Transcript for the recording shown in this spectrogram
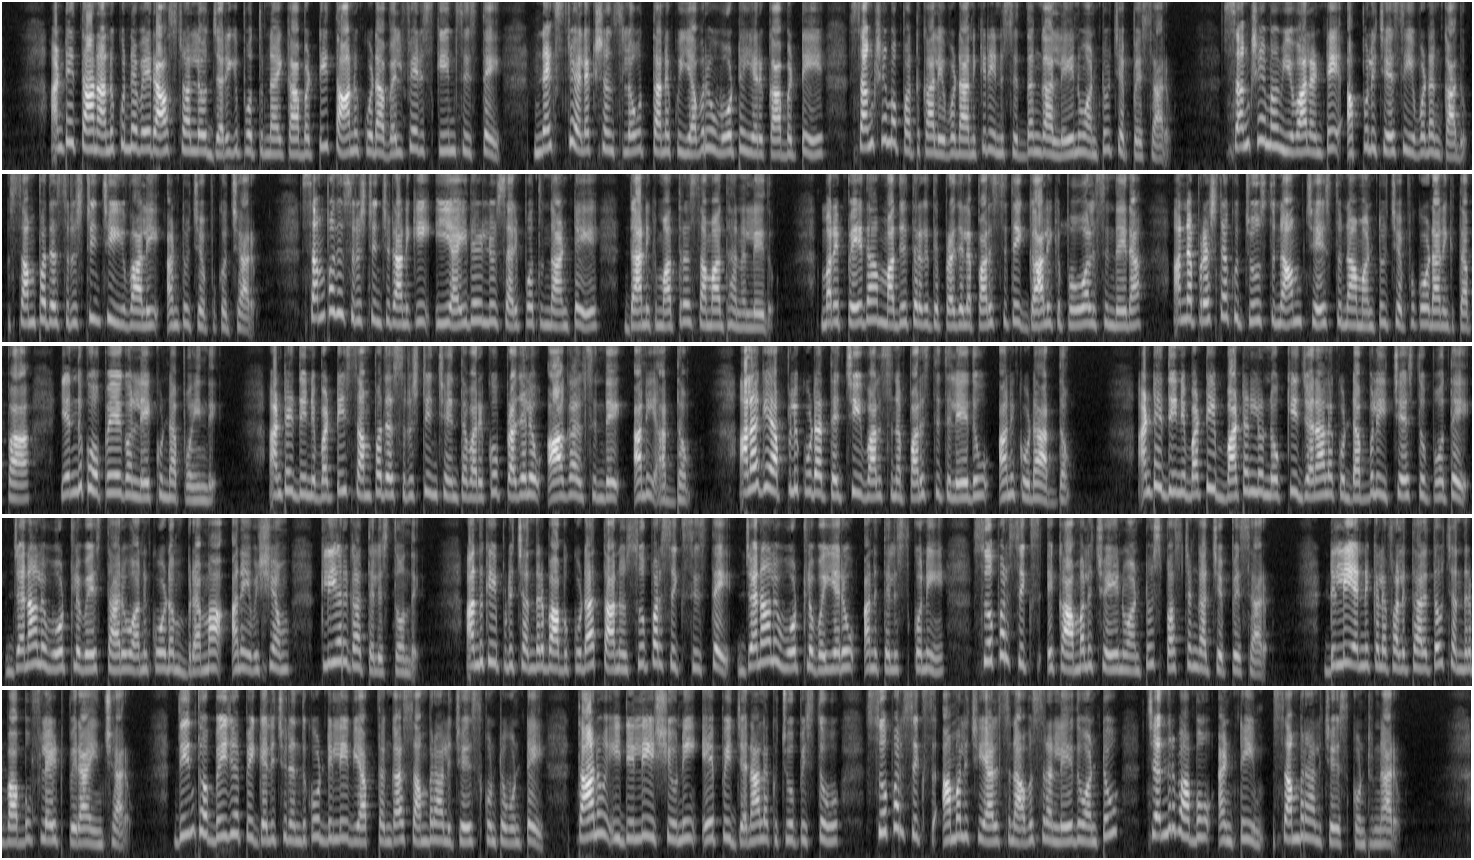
అంటే తాను అనుకున్నవే రాష్ట్రాల్లో జరిగిపోతున్నాయి కాబట్టి తాను కూడా వెల్ఫేర్ స్కీమ్స్ ఇస్తే నెక్స్ట్ ఎలక్షన్స్లో తనకు ఎవరూ ఓటయ్యరు కాబట్టి సంక్షేమ పథకాలు ఇవ్వడానికి నేను సిద్ధంగా లేను అంటూ చెప్పేశారు. సంక్షేమం ఇవ్వాలంటే అప్పులు చేసి ఇవ్వడం కాదు సంపద సృష్టించి ఇవ్వాలి అంటూ చెప్పుకొచ్చారు. సంపద సృష్టించడానికి ఈ ఐదేళ్ళు సరిపోతుందా అంటే దానికి మాత్రం సమాధానం లేదు. మరి పేద మధ్యతరగతి ప్రజల పరిస్థితి గాలికి పోవాల్సిందేనా? అన్న ప్రశ్నకు చూస్తున్నాం చేస్తున్నామంటూ చెప్పుకోవడానికి తప్ప ఎందుకు ఉపయోగం లేకుండా పోయింది? అంటే దీన్ని బట్టి సంపద సృష్టించేంత వరకు ప్రజలు ఆగాల్సిందే అని అర్థం. అలాగే అప్పులు కూడా తెచ్చి ఇవ్వాల్సిన పరిస్థితి లేదు అని కూడా అర్థం. అంటే దీన్ని బట్టి బటన్లు నొక్కి జనాలకు డబ్బులు ఇచ్చేస్తూ పోతే జనాలు ఓట్లు వేస్తారు అనుకోవడం భ్రమ అనే విషయం క్లియర్గా తెలుస్తోంది. అందుకే ఇప్పుడు చంద్రబాబు కూడా తాను సూపర్ సిక్స్ ఇస్తే జనాలు ఓట్లు వెయ్యరు అని తెలుసుకుని సూపర్ సిక్స్ ఇక అమలు చేయను అంటూ స్పష్టంగా చెప్పేశారు. ఢిల్లీ ఎన్నికల ఫలితాలతో చంద్రబాబు ఫ్లైట్ ఫిరాయించారు దీంతో బీజేపీ గెలిచినందుకు ఢిల్లీ వ్యాప్తంగా సంబరాలు చేసుకుంటూ ఉంటే తాను ఈ ఢిల్లీ ఇష్యూని ఏపీ జనాలకు చూపిస్తూ సూపర్ సిక్స్ అమలు చేయాల్సిన అవసరం లేదు అంటూ చంద్రబాబు అండ్ టీం సంబరాలు చేసుకుంటున్నారు.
